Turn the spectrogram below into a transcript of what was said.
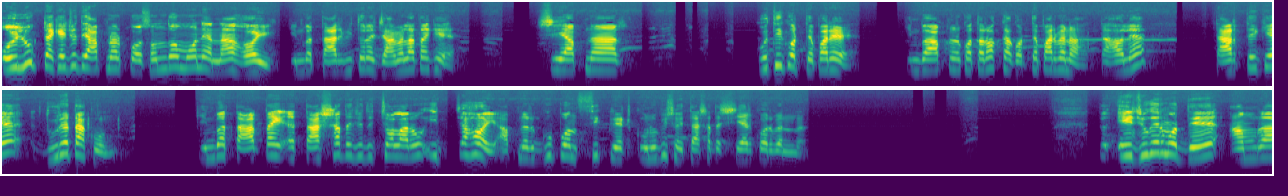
ওই লোকটাকে যদি আপনার পছন্দ মনে না হয় কিংবা তার ভিতরে ঝামেলা থাকে, সে আপনার ক্ষতি করতে পারে কিংবা আপনার কথা রক্ষা করতে পারবে না, তাহলে তার থেকে দূরে থাকুন। কিংবা তার তার সাথে যদি চলারও ইচ্ছা হয়, আপনার গোপন সিক্রেট কোনো বিষয় তার সাথে শেয়ার করবেন না। তো এই যুগের মধ্যে আমরা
